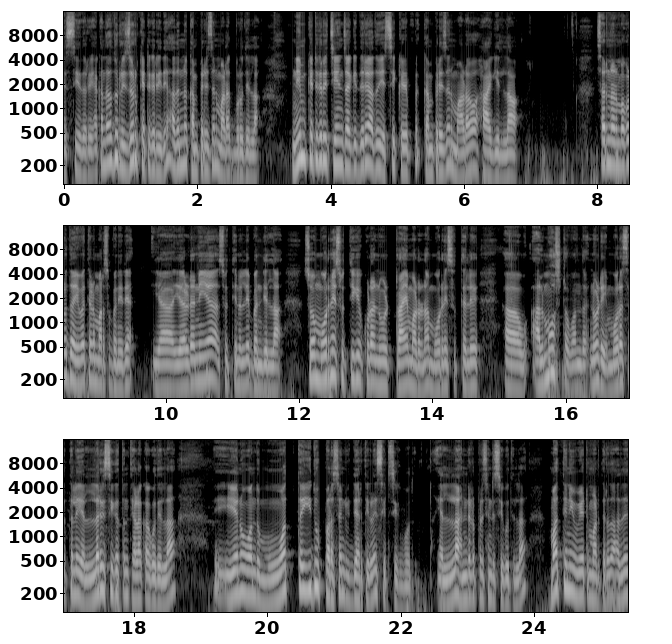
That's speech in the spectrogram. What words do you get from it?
ಎಸ್ ಸಿ ಇದ್ರೆ ಯಾಕಂದರೆ ಅದು ರಿಸರ್ವ್ ಕೆಟಗರಿ ಇದೆ, ಅದನ್ನು ಕಂಪ್ಯಾರಿಸನ್ ಮಾಡೋಕ್ಕೆ ಬರೋದಿಲ್ಲ. ನಿಮ್ಮ ಕೆಟಗರಿ ಚೇಂಜ್ ಆಗಿದ್ದರೆ ಅದು ಎಸ್ ಸಿ ಕಂಪ್ಯಾರಿಸನ್ ಮಾಡೋ ಹಾಗಿಲ್ಲ. ಸರ್, ನನ್ನ ಮಗಳದ್ದು ಐವತ್ತೇಳು ಮಾರ್ಕ್ಸ್ ಬಂದಿದೆ. ಎರಡನೆಯ ಸುತ್ತಿನಲ್ಲಿ ಬಂದಿಲ್ಲ. ಸೊ ಮೂರನೇ ಸುತ್ತಿಗೆ ಕೂಡ ನೋಡಿ ಟ್ರೈ ಮಾಡೋಣ. ಮೂರನೇ ಸುತ್ತಲ್ಲಿ ಆಲ್ಮೋಸ್ಟ್ ಒಂದು, ನೋಡಿ, ಮೂರನೇ ಸುತ್ತಲ್ಲಿ ಎಲ್ಲರಿಗೂ ಸಿಗುತ್ತೆ ಅಂತ ಹೇಳೋಕ್ಕಾಗೋದಿಲ್ಲ. ಏನೋ ಒಂದು ಮೂವತ್ತೈದು ಪರ್ಸೆಂಟ್ ವಿದ್ಯಾರ್ಥಿಗಳಿಗೆ ಸೀಟ್ ಸಿಗ್ಬೋದು. ಎಲ್ಲ ಹಂಡ್ರೆಡ್ ಪರ್ಸೆಂಟ್ ಸಿಗೋದಿಲ್ಲ. ಮತ್ತು ನೀವು ವೇಟ್ ಮಾಡ್ತಿರೋದು, ಅದೇ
